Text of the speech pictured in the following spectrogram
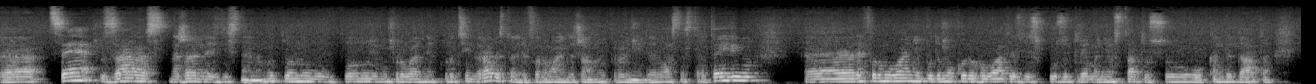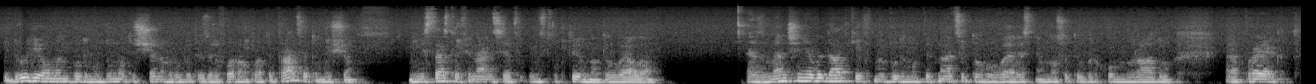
е, це зараз, на жаль, не здійснено. Ми плану- плануємо проведення корупційної ради питань реформування державного управління, де власне стратегію реформування будемо коригувати в зв'язку з отриманням статусу кандидата. І другий момент будемо думати, що нам робити з реформою оплати праці, тому що Міністерство фінансів інструктивно довело зменшення видатків. Ми будемо 15 вересня вносити в Верховну Раду е, проект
